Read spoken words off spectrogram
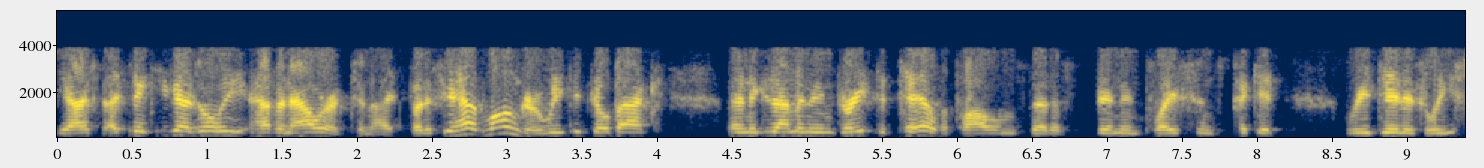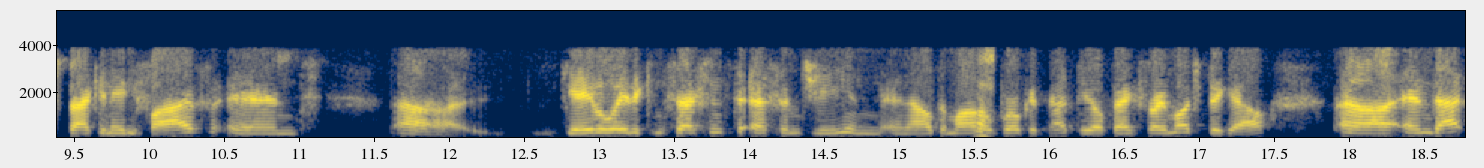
Yeah, I, I think you guys only have an hour tonight, but if you had longer, we could go back and examine in great detail the problems that have been in place since Pickett redid his lease back in '85, and uh, gave away the concessions to SMG, and, and Al D'Amato Oh. brokered that deal. Thanks very much, Big Al. Uh, and that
